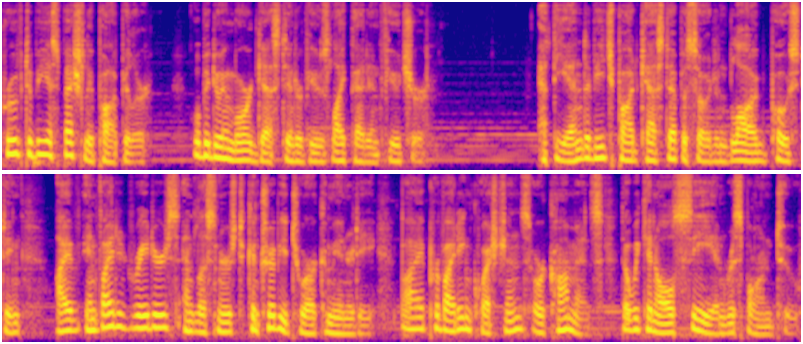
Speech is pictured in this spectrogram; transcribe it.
proved to be especially popular. We'll be doing more guest interviews like that in future. At the end of each podcast episode and blog posting, I've invited readers and listeners to contribute to our community by providing questions or comments that we can all see and respond to.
